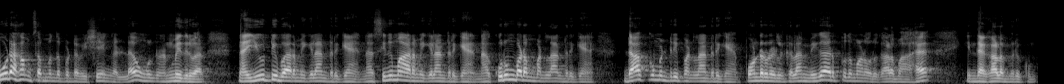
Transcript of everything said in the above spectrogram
ஊடகம் சம்மந்தப்பட்ட விஷயங்களில் உங்களுக்கு நன்மை தருவார். நான் யூடியூப் ஆரம்பிக்கலான் இருக்கேன் நான் சினிமா ஆரம்பிக்கலான் இருக்கேன் நான் குறும்படம் பண்ணலான்னு இருக்கேன் டாக்குமெண்ட்ரி பண்ணலான்னு இருக்கேன் போன்றவர்களுக்கெல்லாம் மிக அற்புதமான ஒரு காலமாக இந்த காலம் இருக்கும்.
